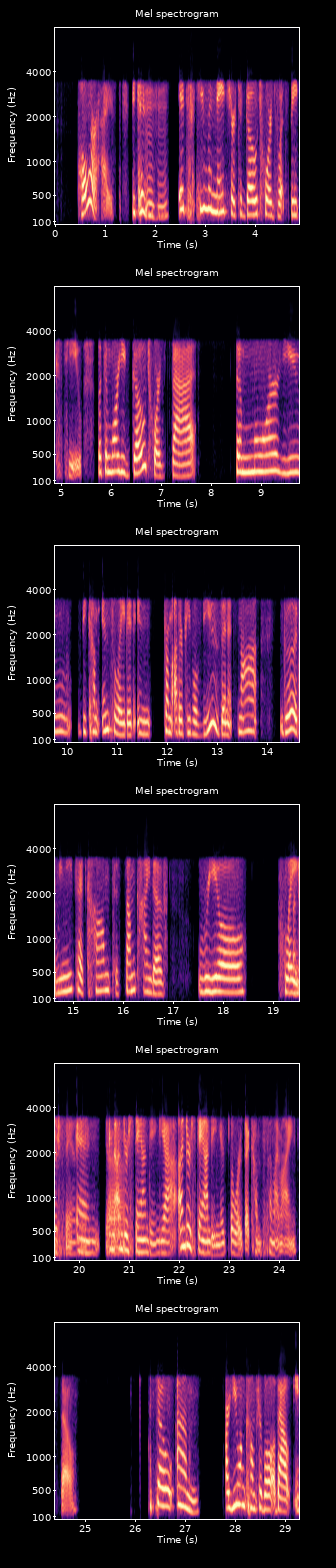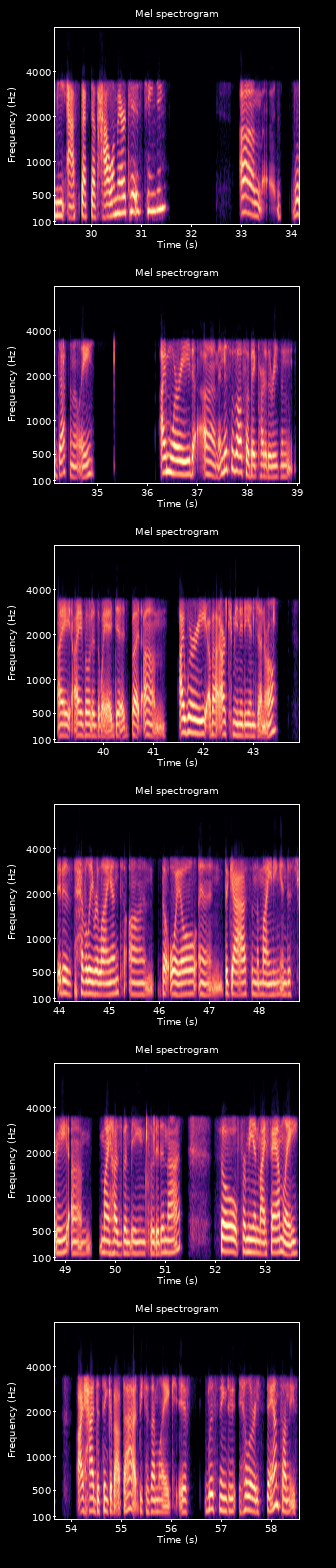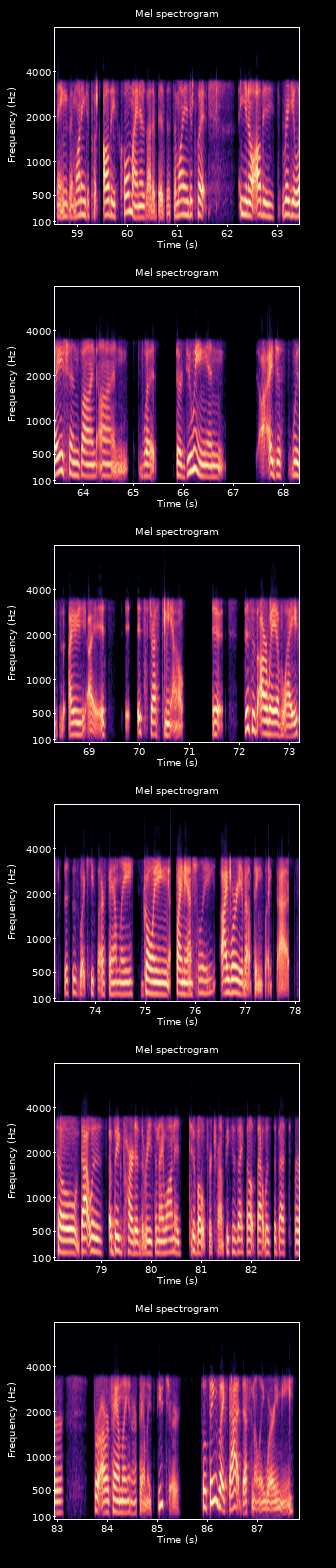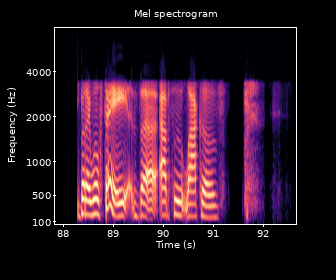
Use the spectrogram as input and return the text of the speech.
polarized because mm-hmm. it's human nature to go towards what speaks to you. But the more you go towards that, the more you become insulated in from other people's views and it's not good. We need to come to some kind of real place understanding. and yeah. and understanding. Yeah, understanding is the word that comes to my mind. So so um are you uncomfortable about any aspect of how America is changing? Um, well, definitely. I'm worried, um, and this was also a big part of the reason I, I voted the way I did. But um, I worry about our community in general. It is heavily reliant on the oil and the gas and the mining industry. Um, my husband being included in that. So for me and my family, I had to think about that because I'm like, if listening to Hillary's stance on these things and wanting to put all these coal miners out of business and wanting to put, you know, all these regulations on on what they're doing, and I just was, I, I it's it, it stressed me out. It, this is our way of life. This is what keeps our family going financially. I worry about things like that. So that was a big part of the reason I wanted to vote for Trump because I felt that was the best for for our family and our family's future. So things like that definitely worry me. But I will say the absolute lack of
